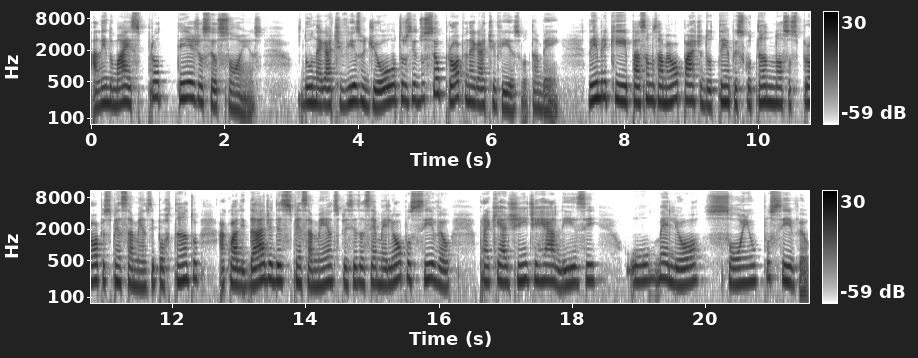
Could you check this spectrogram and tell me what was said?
Além do mais, proteja os seus sonhos do negativismo de outros e do seu próprio negativismo também. Lembre que passamos a maior parte do tempo escutando nossos próprios pensamentos e, portanto, a qualidade desses pensamentos precisa ser a melhor possível para que a gente realize o melhor sonho possível.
